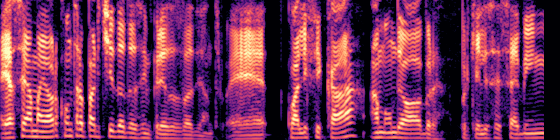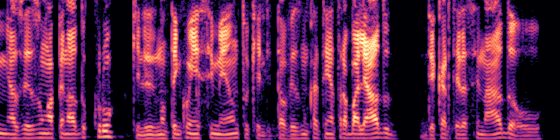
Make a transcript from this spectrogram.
essa é a maior contrapartida das empresas lá dentro, é qualificar a mão de obra, porque eles recebem às vezes um apenado cru, que ele não tem conhecimento, que ele talvez nunca tenha trabalhado de carteira assinada ou,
